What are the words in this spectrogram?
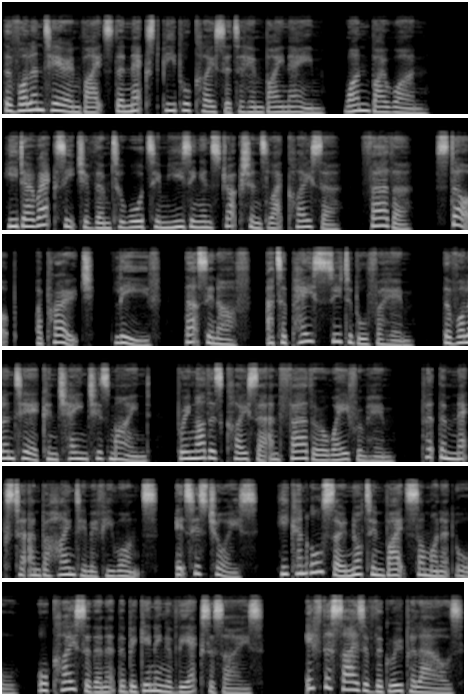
The volunteer invites the next people closer to him by name, one by one. He directs each of them towards him using instructions like closer, further, stop, approach, leave, that's enough, at a pace suitable for him, the volunteer can change his mind, bring others closer and further away from him, put them next to and behind him if he wants, it's his choice. He can also not invite someone at all, or closer than at the beginning of the exercise. If the size of the group allows,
